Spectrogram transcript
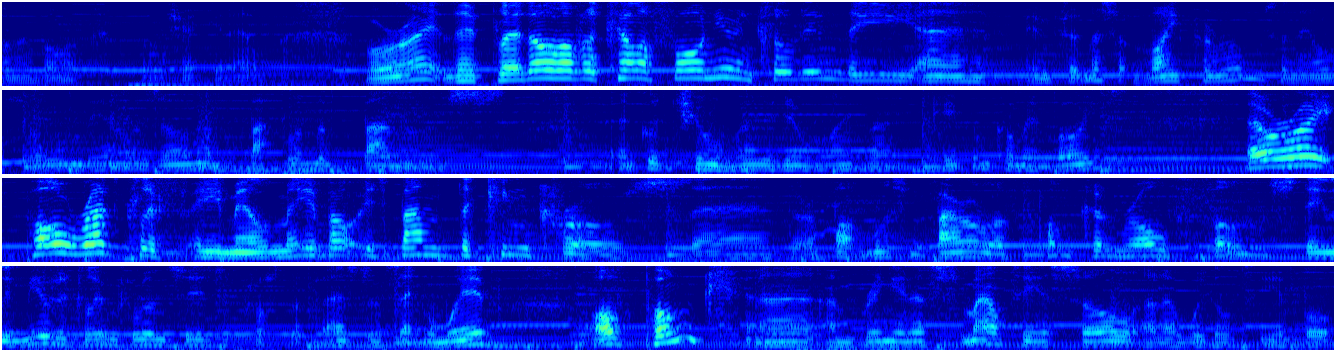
I'll have a look. Go check it out. Alright, they've played all over California, including the uh, infamous Viper Rooms, and they also won the Arizona Battle of the Bands. A good tune, really do like that. Keep them coming, boys. Alright, Paul Radcliffe emailed me about his band The Kingcrows. Uh, they're a bottomless barrel of punk and roll fun, stealing musical influences across the first and second wave of punk, uh, and bringing a smile to your soul and a wiggle to your butt.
